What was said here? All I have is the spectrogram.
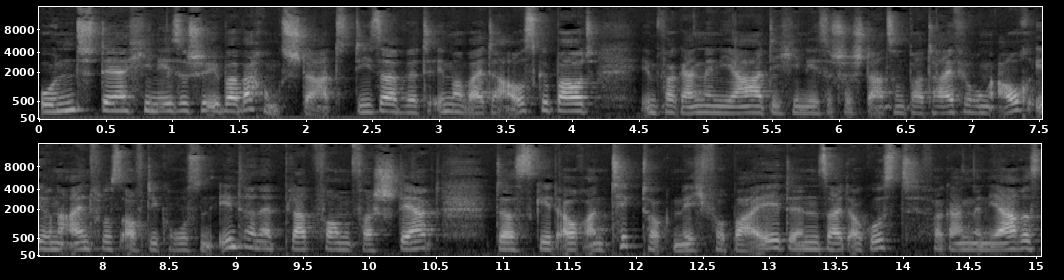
und der chinesische Überwachungsstaat. Dieser wird immer weiter ausgebaut. Im vergangenen Jahr hat die chinesische Staats- und Parteiführung auch ihren Einfluss auf die großen Internetplattformen verstärkt. Das geht auch an TikTok nicht vorbei, denn seit August vergangenen Jahres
